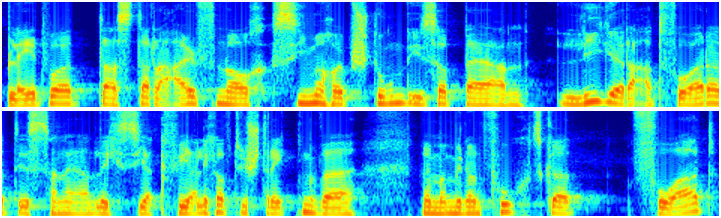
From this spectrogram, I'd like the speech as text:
blöd war, dass der Ralf nach siebeneinhalb Stunden ist er bei einem Liegeradfahrer, das sind eigentlich sehr gefährlich auf die Strecken, weil wenn man mit einem 50er fährt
